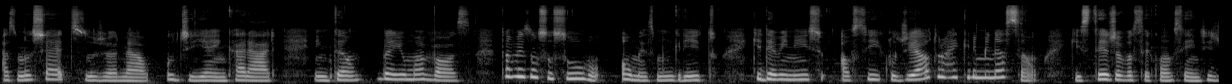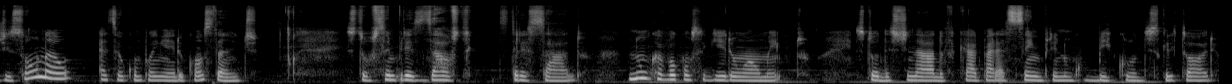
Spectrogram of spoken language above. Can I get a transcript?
as manchetes do jornal, o dia a encarar. Então veio uma voz, talvez um sussurro ou mesmo um grito, que deu início ao ciclo de autorrecriminação, que esteja você consciente disso ou não, é seu companheiro constante. Estou sempre exausto estressado. Nunca vou conseguir um aumento. Estou destinado a ficar para sempre num cubículo de escritório.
